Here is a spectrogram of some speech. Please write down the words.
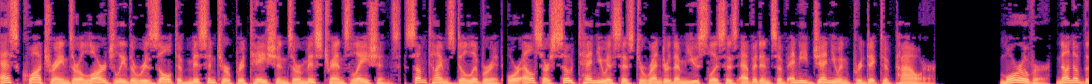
S quatrains are largely the result of misinterpretations or mistranslations sometimes deliberate or else are so tenuous as to render them useless as evidence of any genuine predictive power. Moreover, none of the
